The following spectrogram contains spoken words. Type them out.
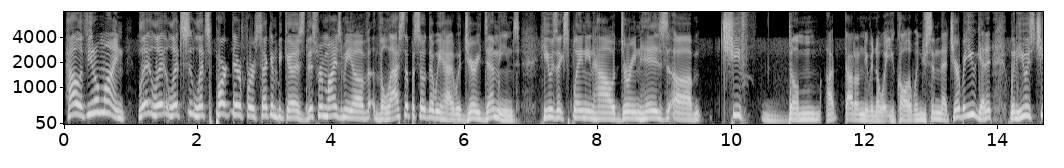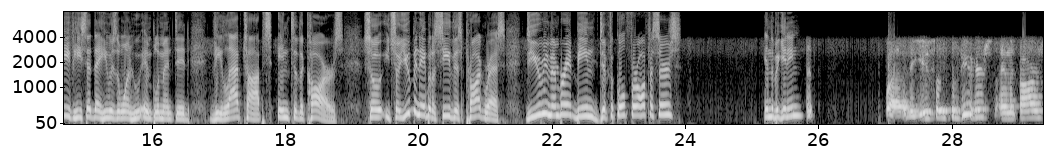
Hal, if you don't mind, let, let, let's let's park there for a second because this reminds me of the last episode that we had with Jerry Demings. He was explaining how during his um, chiefdom, I, I don't even know what you call it when you sit in that chair, but you get it. When he was chief, he said that he was the one who implemented the laptops into the cars. So so you've been able to see this progress. Do you remember it being difficult for officers in the beginning? Well, the use of the computers in the cars.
